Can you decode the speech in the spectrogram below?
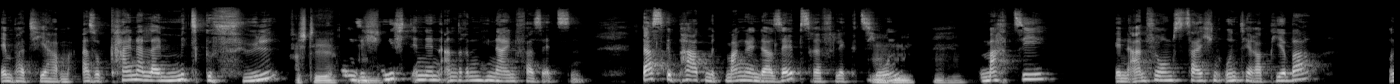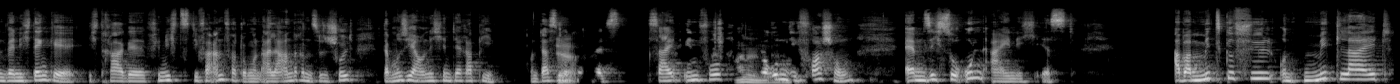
Empathie haben, also keinerlei Mitgefühl Verstehe. und sich mhm. nicht in den anderen hineinversetzen. Das gepaart mit mangelnder Selbstreflexion Mhm. Mhm. macht sie in Anführungszeichen untherapierbar. Und wenn ich denke, ich trage für nichts die Verantwortung und alle anderen sind schuld, dann muss ich ja auch nicht in Therapie. Und das Ja. nur als Zeitinfo, warum die Forschung ähm, sich so uneinig ist. Aber Mitgefühl und Mitleid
